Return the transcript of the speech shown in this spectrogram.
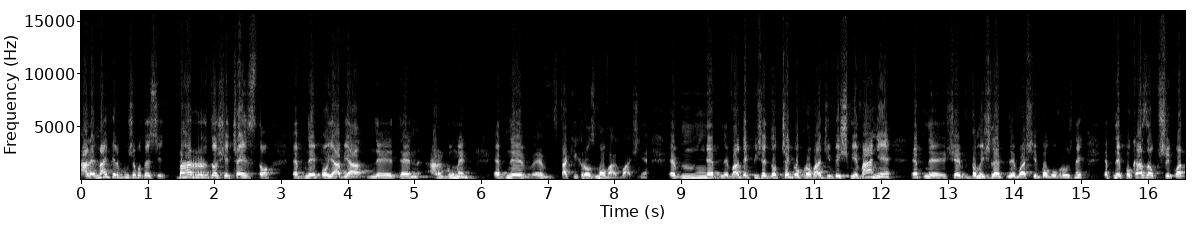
ale najpierw muszę, bo to jest bardzo się często pojawia e, ten argument w- takich rozmowach właśnie. Waldek pisze, do czego prowadzi wyśmiewanie się w domyśle właśnie bogów różnych, pokazał przykład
